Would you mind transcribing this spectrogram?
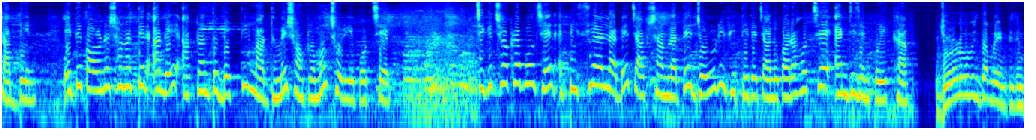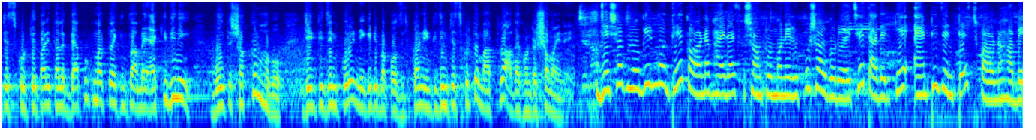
সাত দিন। এতে করোনা শনাক্তের আগে আক্রান্ত ব্যক্তির মাধ্যমে সংক্রমণ ছড়িয়ে পড়ছে। চিকিৎসকরা বলছেন, পিসিআর ল্যাবে চাপ সামলাতে জরুরি ভিত্তিতে চালু করা হচ্ছে অ্যান্টিজেন পরীক্ষা। জোরালোভাবে যদি আমরা অ্যান্টিজেন টেস্ট করতে পারি, তাহলে ব্যাপক মাত্রায় কিন্তু আমরা একই দিনই বলতে সক্ষম হব যে অ্যান্টিজেন করে নেগেটিভ বা পজিটিভ কারণ অ্যান্টিজেন টেস্ট করতে মাত্র আধা ঘণ্টার সময় নেয়। যেসব রোগীর মধ্যে করোনা ভাইরাস সংক্রমণের উপসর্গ রয়েছে, তাদেরকে অ্যান্টিজেন টেস্ট করানো হবে।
